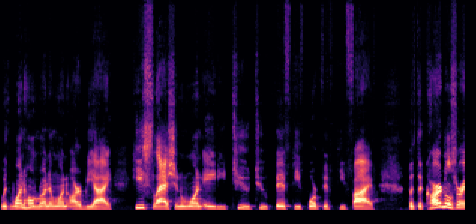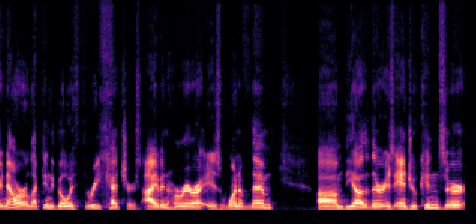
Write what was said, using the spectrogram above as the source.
with one home run and one RBI. He's slashing 182, 250, 455. But the Cardinals right now are electing to go with three catchers. Ivan Herrera is one of them. Um, the other is Andrew Knizner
